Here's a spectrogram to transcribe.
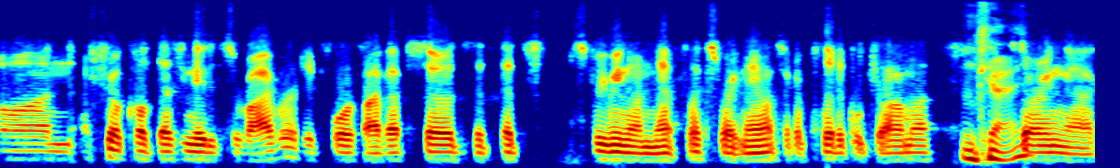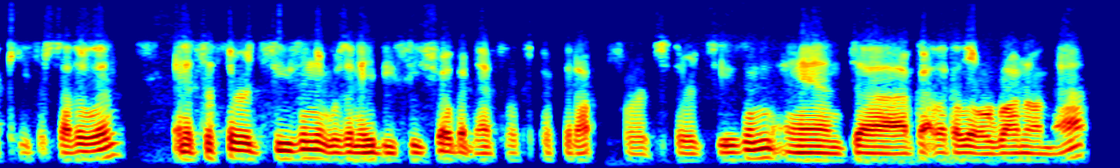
on a show called Designated Survivor. I did four or five episodes. That, that's streaming on Netflix right now. It's like a political drama okay, starring uh, Kiefer Sutherland, and it's the third season. It was an ABC show, but Netflix picked it up for its third season, and uh, I've got like a little run on that.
